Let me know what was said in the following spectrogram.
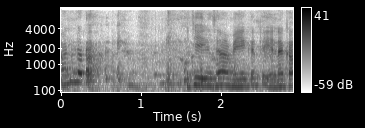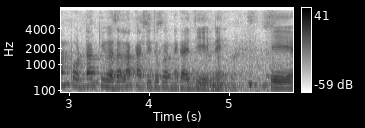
අන්නට. ඉතින් ඒ නිසා මේකට එනකම් පොඩ්ඩක් ඉවසලා කටයුතු කරන එකයි තියෙන්නේ. ඒ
